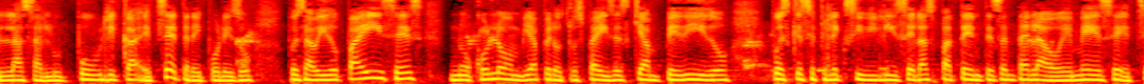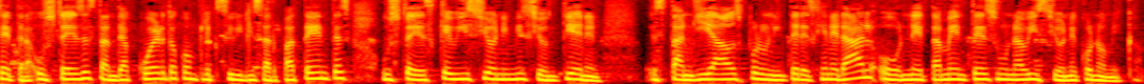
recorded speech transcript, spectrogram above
la salud pública, etcétera. Y por eso, pues ha habido países, no Colombia, pero otros países que han pedido, pues que se flexibilice las patentes ante la OMS, etcétera. ¿Ustedes están de acuerdo con flexibilizar patentes? ¿Ustedes qué visión y misión tienen? ¿Están guiados por un interés general o netamente es una visión económica?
